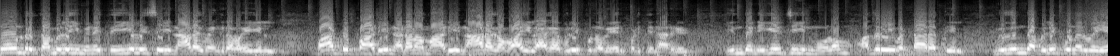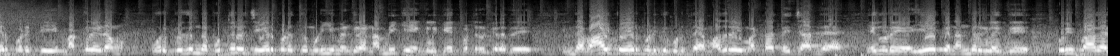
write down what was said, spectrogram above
மூன்று தமிழையும் இணைத்து இயலிசை நாடகம் என்கிற வகையில் பாட்டு பாடி நடனமாடி நாடக வாயிலாக விழிப்புணர்வு ஏற்படுத்தினார்கள். இந்த நிகழ்ச்சியின் மூலம் மதுரை வட்டாரத்தில் மிகுந்த விழிப்புணர்வை ஏற்படுத்தி மக்களிடம் ஒரு மிகுந்த புத்துணர்ச்சி ஏற்படுத்த முடியும் என்கிற நம்பிக்கை எங்களுக்கு ஏற்பட்டிருக்கிறது. இந்த வாய்ப்பை ஏற்படுத்தி கொடுத்த மதுரை மட்டத்தை சார்ந்த எங்களுடைய இயக்க நண்பர்களுக்கு குறிப்பாக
